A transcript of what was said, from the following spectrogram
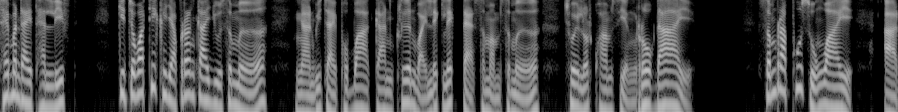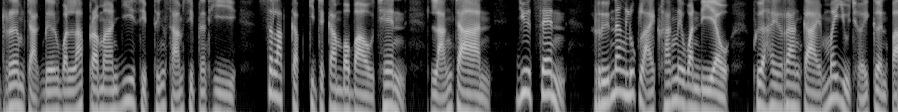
ใช้บันไดแทนลิฟต์ กิจวัตรที่ขยับร่างกายอยู่เสมอ งานวิจัยพบว่าการเคลื่อนไหวเล็กๆ แต่สม่ำเสมอ ช่วยลดความเสี่ยงโรคได้สำหรับผู้สูงวัย อาจเริ่มจากเดินวันละประมาณ 20-30 นาที สลับกับกิจกรรมเบาๆ เช่น ล้างจาน ยืดเส้น หรือนั่งลุกหลายครั้งในวันเดียว เพื่อให้ร่างกายไม่อยู่เฉยเกินไป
